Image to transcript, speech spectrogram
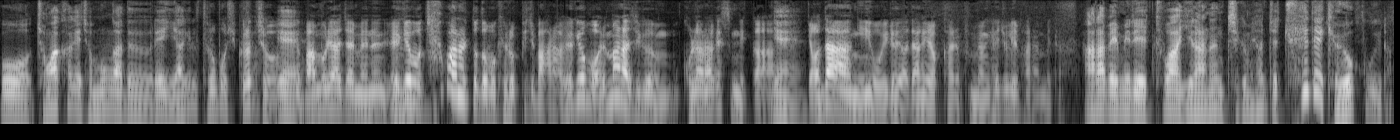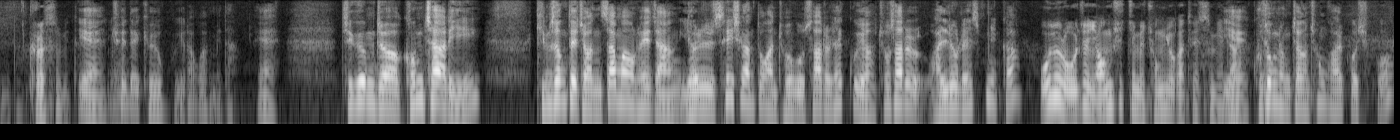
그 정확하게 전문가들의 이야기를 들어보십시오. 그렇죠. 예. 마무리하자면은 외교부 음. 차관을 또 너무 괴롭히지 마라. 외교부 얼마나 지금 곤란하겠습니까? 예. 여당이 오히려 여당의 역할을 분명히 해주길 바랍니다. 아랍에미리트와 이란은 지금 현재 최대 교역국이랍니다. 그렇습니다. 예, 최대 교역국이라고 합니다. 예. 지금 저 검찰이 김성태 전 쌍방울 회장 13시간 동안 조사를 했고요. 조사를 완료를 했습니까? 오늘 오전 0시쯤에 종료가 됐습니다. 예, 구속영장은 청구할 것이고.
